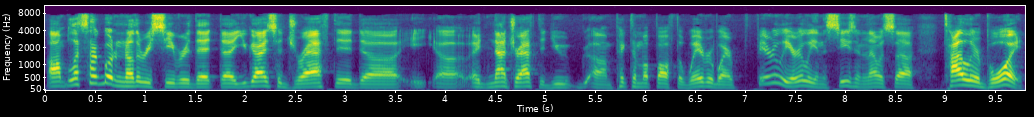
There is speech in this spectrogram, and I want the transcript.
Um, let's talk about another receiver that uh, you guys had drafted, uh, not drafted, you um, picked him up off the waiver wire fairly early in the season, and that was Tyler Boyd.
